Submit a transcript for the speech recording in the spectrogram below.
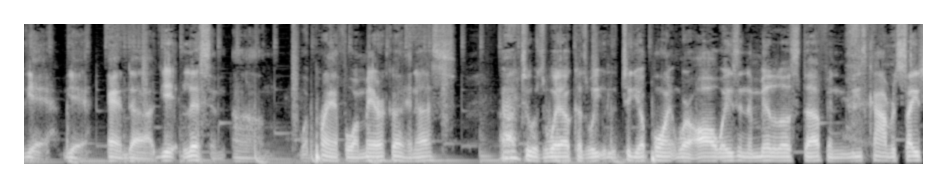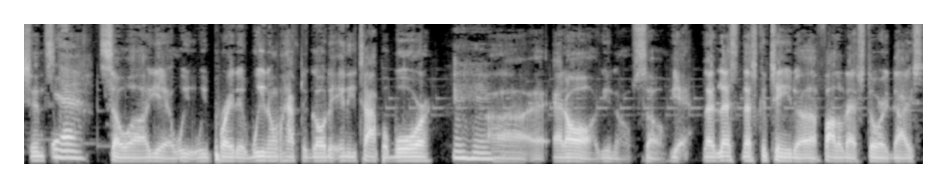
yeah, yeah, and uh, yeah. Listen, um, we're praying for America and us uh, too as well because we to your point we're always in the middle of stuff and these conversations. Yeah. So uh yeah we we pray that we don't have to go to any type of war mm-hmm. uh at all you know. So yeah let, let's let's continue to uh, follow that story dice.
